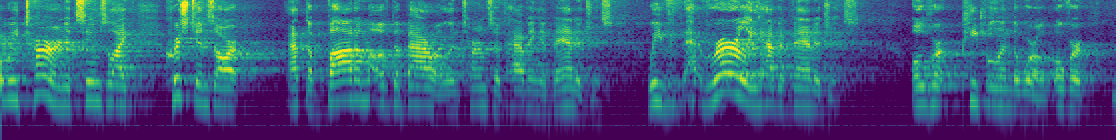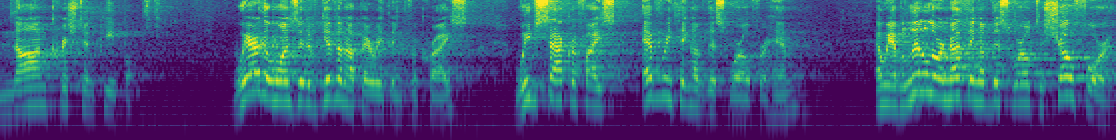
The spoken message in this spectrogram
we turn, it seems like Christians are at the bottom of the barrel in terms of having advantages. We rarely have advantages over people in the world, over non Christian people. We're the ones that have given up everything for Christ. We've sacrificed everything of this world for Him, and we have little or nothing of this world to show for it.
